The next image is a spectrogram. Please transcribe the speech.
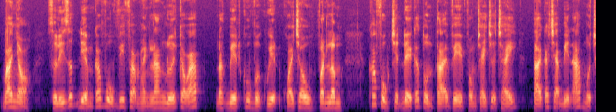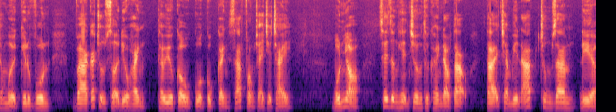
Ba nhỏ, xử lý dứt điểm các vụ vi phạm hành lang lưới cao áp, đặc biệt khu vực huyện Khoái Châu, Văn Lâm, khắc phục triệt để các tồn tại về phòng cháy chữa cháy tại các trạm biến áp 110 kV và các trụ sở điều hành theo yêu cầu của Cục Cảnh sát phòng cháy chữa cháy. Bốn nhỏ, xây dựng hiện trường thực hành đào tạo, tại trạm biến áp trung gian đìa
